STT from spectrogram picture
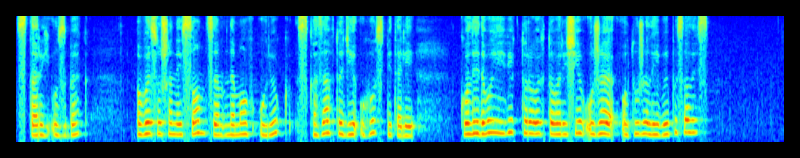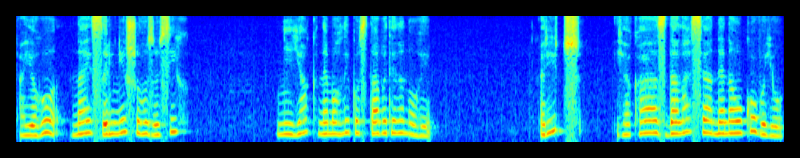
Старий узбек, висушений сонцем, немов урюк, сказав тоді у госпіталі, коли двоє Вікторових товаришів уже одужали і виписались, а його найсильнішого з усіх ніяк не могли поставити на ноги. Річ, яка здалася не науковою,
